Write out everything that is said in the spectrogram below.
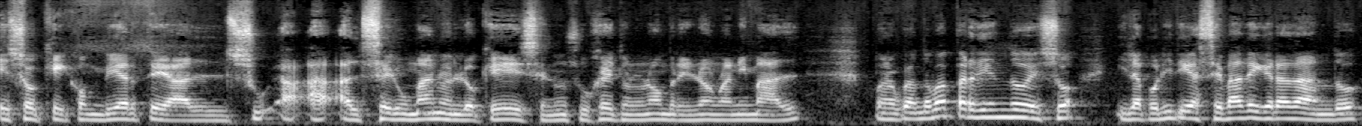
eso que convierte al, ser humano en lo que es, en un sujeto, en un hombre y no en un animal, bueno, cuando va perdiendo eso y la política se va degradando,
